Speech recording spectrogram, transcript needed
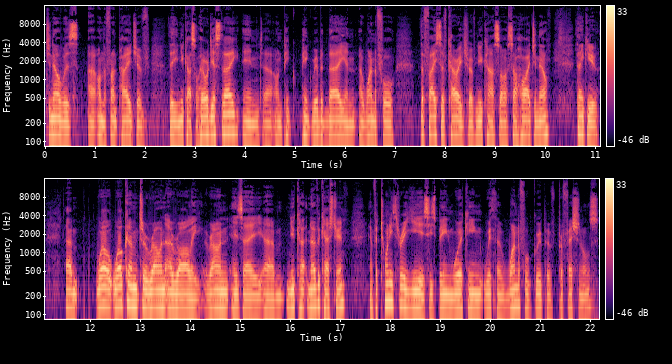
Janelle was uh, on the front page of the Newcastle Herald yesterday, and uh, on Pink, Pink Ribbon Day, and a wonderful, the face of courage of Newcastle. So hi, Janelle. Thank you. Um, well, welcome to Rowan O'Reilly. Rowan is a um, Novocastrian, and for 23 years he's been working with a wonderful group of professionals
